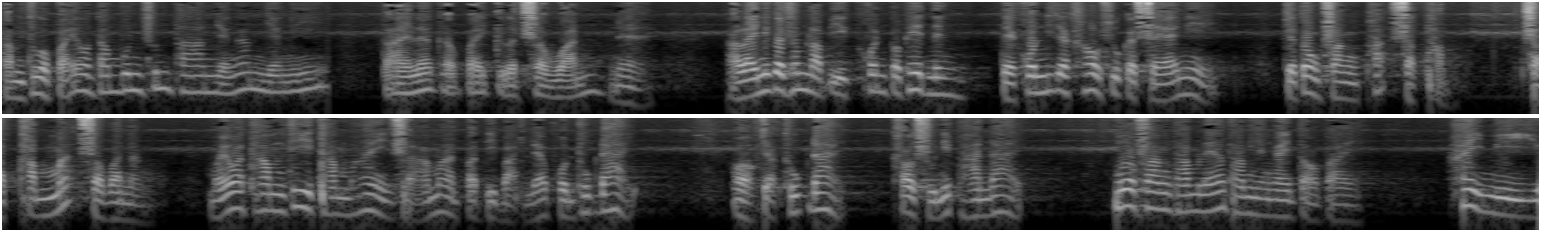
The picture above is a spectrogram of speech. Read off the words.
ทำทั่วไปเอาทำบุญสุนทานอย่างนั้นอย่างนี้ ตายแล้วก็ไปเกิดสวรรค์เนี่ยอะไรนี่ก็สำหรับอีกคนประเภทหนึ่งแต่คนที่จะเข้าสู่กระแสนี่ จะต้องฟังพระสัทธรรม สัทธรรมะสวรรค์หมายว่าธรรมที่ทำให้สามารถปฏิบัติแล้วพ้นทุกข์ได้ ออกจากทุกข์ได้ เข้าสู่นิพพานได้ เมื่อฟังทำแล้วทํำยังไงต่อไป ให้มีโย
